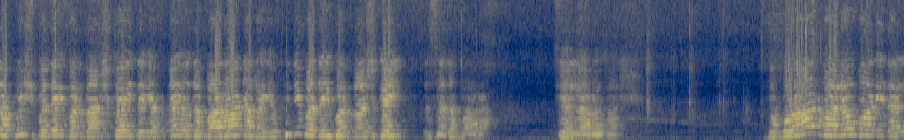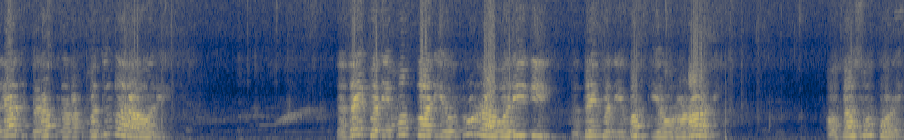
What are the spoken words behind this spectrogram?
تپش بدی برداشت کوي د یخنۍ او د باران هغه یخني بدی برداشت کوي د څه لپاره چې الله رضا شي نو قران والو باندې د الله تر طرف نه رحمتونه راوري د دې په دې مخ باندې یو نور راوريږي د دې په دې مخ کې یو رڼا وي او تاسو ګورئ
